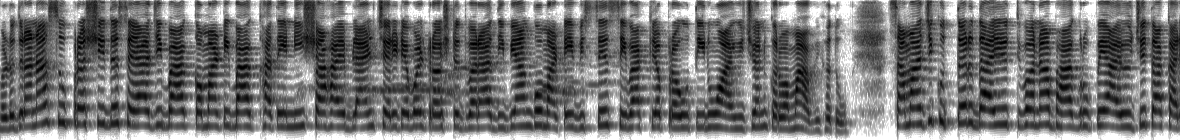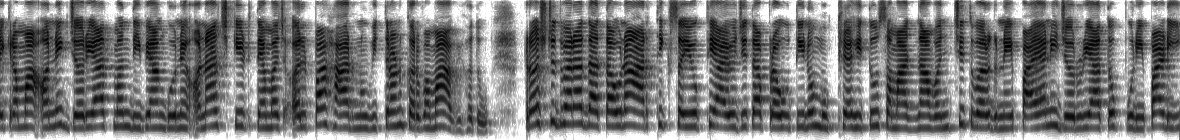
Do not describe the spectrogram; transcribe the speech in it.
વડોદરાના સુપ્રસિદ્ધ સયાજીબાગ, કમાટીબાગ કમાટી બાગ ખાતે નિસહાય બ્લાઇન્ડ ચેરિટેબલ ટ્રસ્ટ દ્વારા દિવ્યાંગો માટે વિશેષ સેવાકીય પ્રવૃત્તિનું આયોજન કરવામાં આવ્યું હતું. સામાજિક ઉત્તરદાયિત્વના ભાગરૂપે આયોજિત આ કાર્યક્રમમાં અનેક જરૂરિયાતમંદ દિવ્યાંગોને અનાજ કીટ તેમજ અલ્પાહારનું વિતરણ કરવામાં આવ્યું હતું. ટ્રસ્ટ દ્વારા દાતાઓના આર્થિક સહયોગથી આયોજિત આ પ્રવૃત્તિનો મુખ્ય હેતુ સમાજના વંચિત વર્ગને પાયાની જરૂરિયાતો પૂરી પાડી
